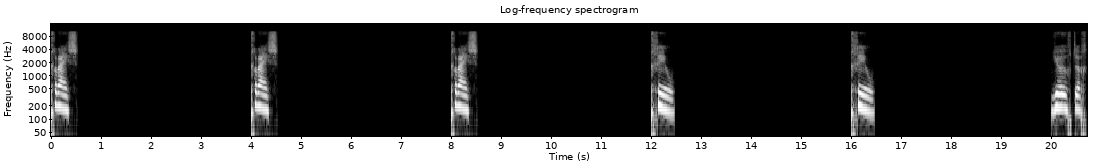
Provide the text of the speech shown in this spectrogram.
Grijs. Grijs. Grijs geel. Geel. Jeugdig.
